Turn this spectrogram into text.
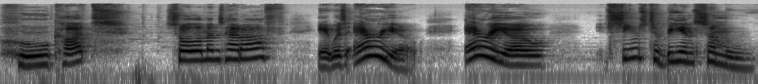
who cut Solomon's head off? It was Ario. Ario seems to be in some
